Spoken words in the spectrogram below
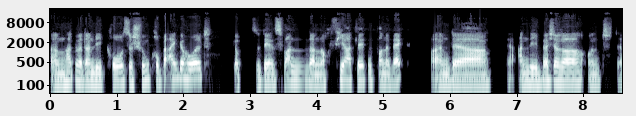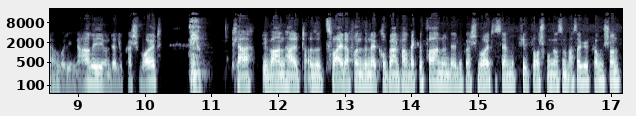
ähm, hatten wir dann die große Schwimmgruppe eingeholt. Ich glaube, zu denen waren dann noch vier Athleten vorne weg, vor allem der, der Andi Böcherer und der Molinari und der Lukas Voigt. Ja. Klar, die waren halt, also zwei davon sind in der Gruppe einfach weggefahren und der Lukas Voigt ist ja mit viel Vorsprung aus dem Wasser gekommen schon.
